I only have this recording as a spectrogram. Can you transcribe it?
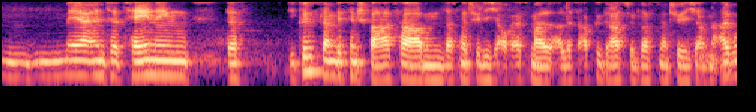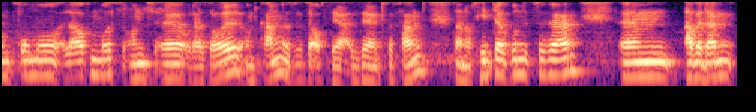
mehr entertaining, dass die Künstler ein bisschen Spaß haben, dass natürlich auch erstmal alles abgegrast wird, was natürlich an Album-Promo laufen muss und äh, oder soll und kann. Das ist auch sehr, sehr interessant, dann noch Hintergründe zu hören. Ähm, aber dann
